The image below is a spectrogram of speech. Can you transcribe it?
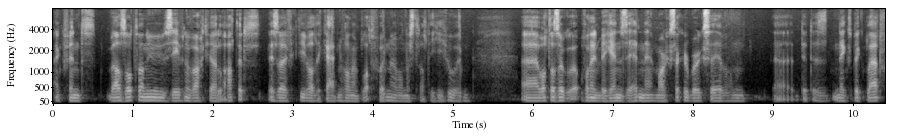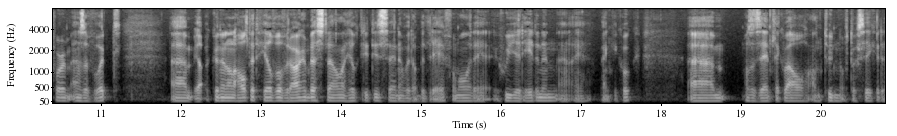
Ik vind het wel zot dat nu, zeven of acht jaar later, is dat effectief al de kern van hun platform en van hun strategie geworden. Eh, wat dat ook van in het begin zeiden. Hè. Mark Zuckerberg zei van, eh, dit is next big platform, enzovoort. Um, ja, we kunnen dan nog altijd heel veel vragen bij stellen, heel kritisch zijn over dat bedrijf, om allerlei goede redenen, uh, denk ik ook. Um, maar ze zijn eigenlijk wel aan het doen, of toch zeker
